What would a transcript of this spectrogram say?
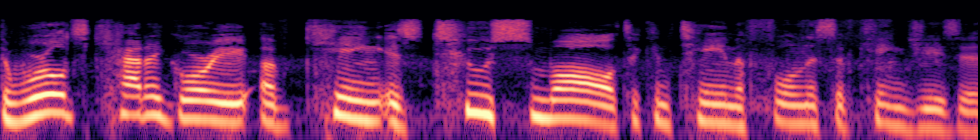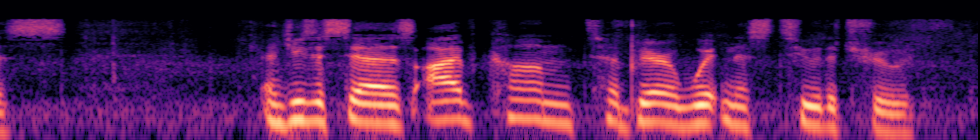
The world's category of king is too small to contain the fullness of King Jesus. And Jesus says, I've come to bear witness to the truth.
